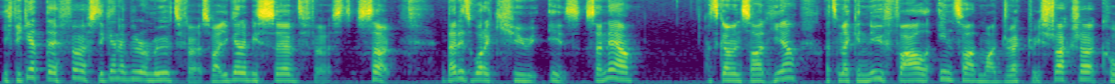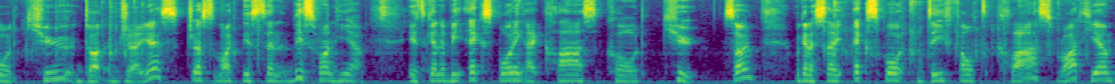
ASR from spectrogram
if you get there first, you're going to be removed first, right? You're going to be served first. So that is what a queue is. So now, let's go inside here. Let's make a new file inside my directory structure called queue.js, just like this. And this one here is going to be exporting a class called queue. So we're going to say export default class right here.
